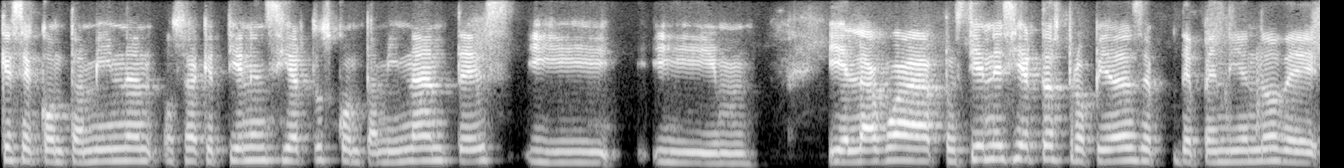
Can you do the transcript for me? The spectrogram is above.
que se contaminan, o sea, que tienen ciertos contaminantes y, y el agua pues tiene ciertas propiedades dependiendo de,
